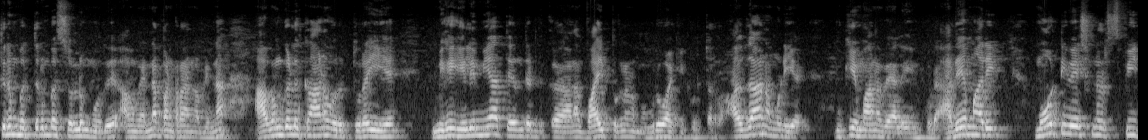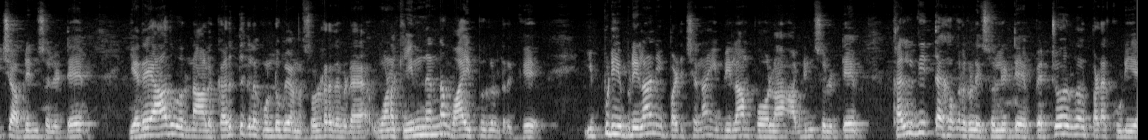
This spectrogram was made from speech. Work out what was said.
திரும்ப திரும்ப சொல்லும்போது அவங்க என்ன பண்ணுறாங்க அப்படின்னா அவங்களுக்கான ஒரு துறையை மிக எளிமையாக தேர்ந்தெடுக்கிறதுக்கான வாய்ப்புகளை நம்ம உருவாக்கி கொடுத்துட்றோம் அதுதான் நம்முடைய முக்கியமான வேலையும் கூட. அதே மாதிரி மோட்டிவேஷ்னல் ஸ்பீச் அப்படின்னு சொல்லிட்டு எதையாவது ஒரு நாலு கருத்துக்களை கொண்டு போய் அவங்க சொல்கிறத விட உனக்கு என்னென்ன வாய்ப்புகள் இருக்குது இப்படி இப்படிலாம் நீ படிச்சனா இப்படிலாம் போகலாம் அப்படின்னு சொல்லிட்டு கல்வி தகவல்களை சொல்லிட்டு பெற்றோர்கள் படக்கூடிய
